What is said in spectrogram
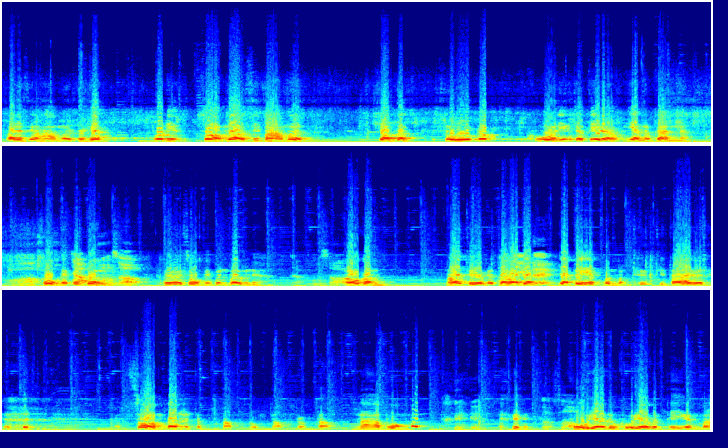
ไปได้สิบห้ามื้อก็เฮ็ดพวกนี้ซ้อมแล้วสิบห้ามื้อเจ้าก็สู้กับ ครูที่เจ้าที่แล้วเฮียนนํกันน่ะ อ๋อโชคให้เพิ่นเบิ่ง จัผู้สอบเออโชคให้เพิ่นเบิ่งเนี่ยจับผู้สอบเอากันหลายเติมนะแต่ว่าอย่าเอาจริงเลยอย่าไปเฮ็ดเพิ่นมันถึกสิตายเลยเออซ้อมกันต่ำต่ำต่ำต่ำต่ำต่ำหน้าบวมหมดทดสอบคู่เดียวทุกคู่เดียวกันตีกันมา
